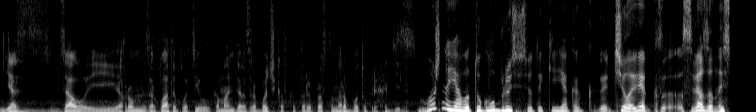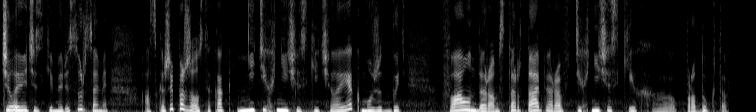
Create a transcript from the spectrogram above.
Я взял и огромные зарплаты платил команде разработчиков, которые просто на работу приходили. Можно я вот углублюсь все-таки, я как э, человек, э, связанный с человеческими ресурсами. А скажи, пожалуйста, как нетехнический человек может быть фаундером стартаперов технических э, продуктов?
